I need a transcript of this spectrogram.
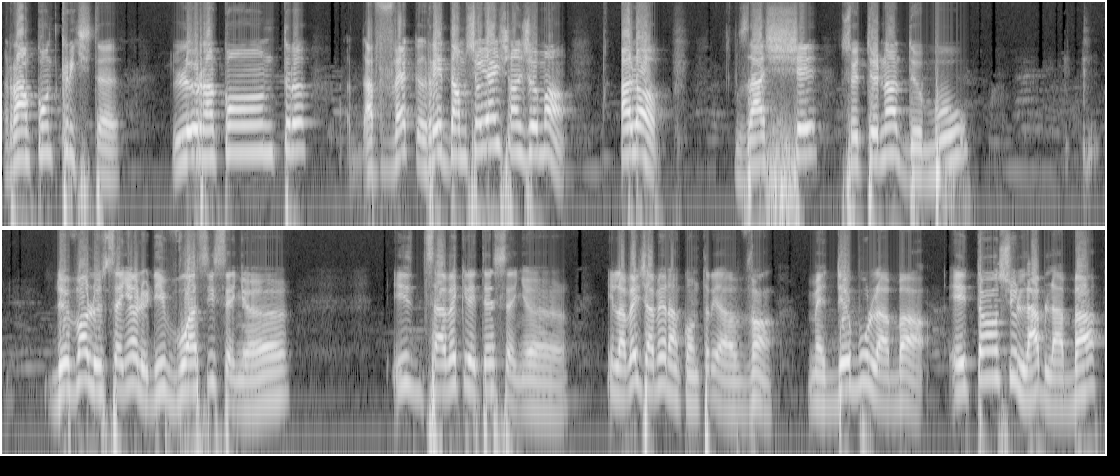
rencontre Christ, le rencontre avec rédemption, il y a un changement. Alors, Zachée se tenant debout devant le Seigneur lui dit, voici Seigneur. Il savait qu'il était Seigneur. Il l'avait jamais rencontré avant. Mais debout là-bas, étant sur l'arbre là-bas,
